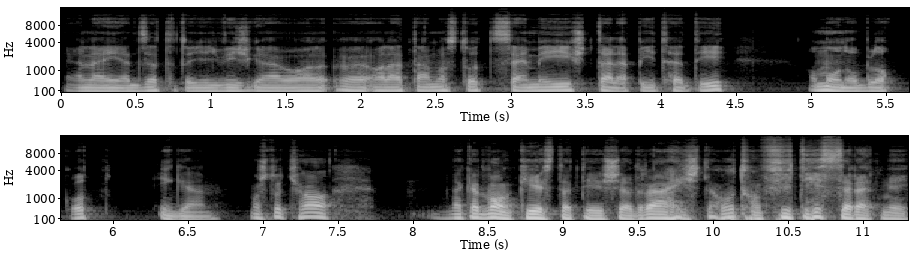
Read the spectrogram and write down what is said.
ellenjegyzett, tehát hogy egy vizsgával alátámasztott személy is telepítheti a monoblokkot. Igen. Most, hogyha neked van késztetésed rá, és te otthon fűtés szeretné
